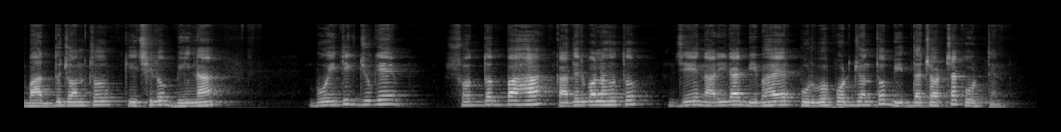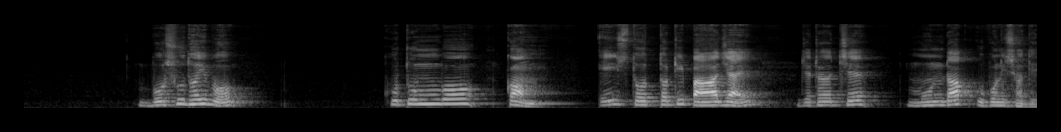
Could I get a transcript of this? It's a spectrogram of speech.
বাদ্যযন্ত্র কী ছিল? বীণা। বৈদিক যুগে সদ্যোদ্বাহা কাদের বলা হতো? যে নারীরা বিবাহের পূর্ব পর্যন্ত বিদ্যাচর্চা করতেন। বসুধৈব কুটুম্বকম। এই স্তোত্রটি পাওয়া যায়, যেটা হচ্ছে মুন্ডক উপনিষদে।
